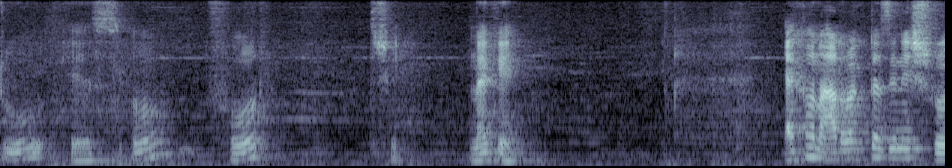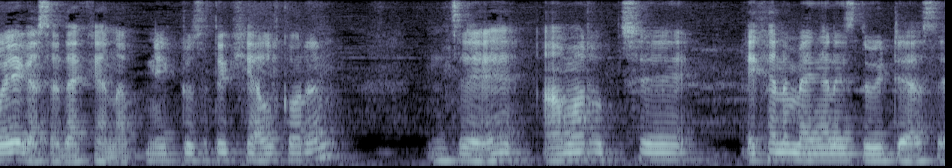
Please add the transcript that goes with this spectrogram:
two S O four three নাকি? এখন আরও একটা জিনিস রয়ে গেছে, দেখেন, আপনি একটু যদি খেয়াল করেন যে আমার হচ্ছে এখানে ম্যাঙ্গানিজ দুইটা আছে,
